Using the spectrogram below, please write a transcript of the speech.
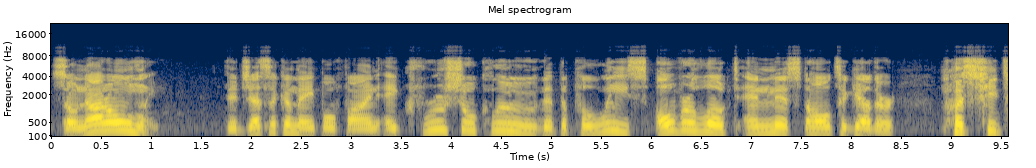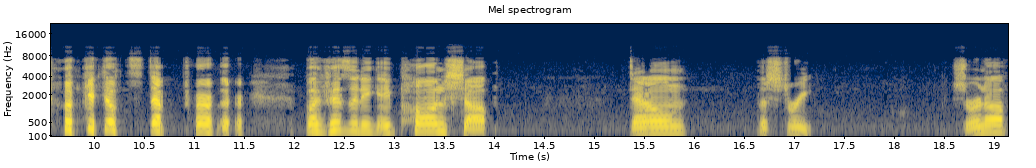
So not only did Jessica Maple find a crucial clue that the police overlooked and missed altogether, but she took it a step further by visiting a pawn shop down the street. Sure enough,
